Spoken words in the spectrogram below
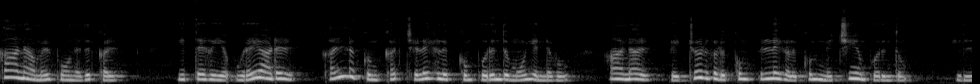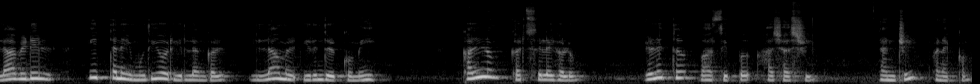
காணாமல் போனது கல். இத்தகைய உரையாடல் கல்லுக்கும் கற்சிலைகளுக்கும் பொருந்துமோ என்னவோ ஆனால் பெற்றோர்களுக்கும் பிள்ளைகளுக்கும் நிச்சயம் பொருந்தும். இல்லாவிடில் இத்தனை முதியோர் இல்லங்கள் இல்லாமல் இருந்திருக்குமே. கல்லும் கற்சிலைகளும். எழுத்து வாசிப்பு ஹஷாஸ்ரீ. நன்றி வணக்கம்.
